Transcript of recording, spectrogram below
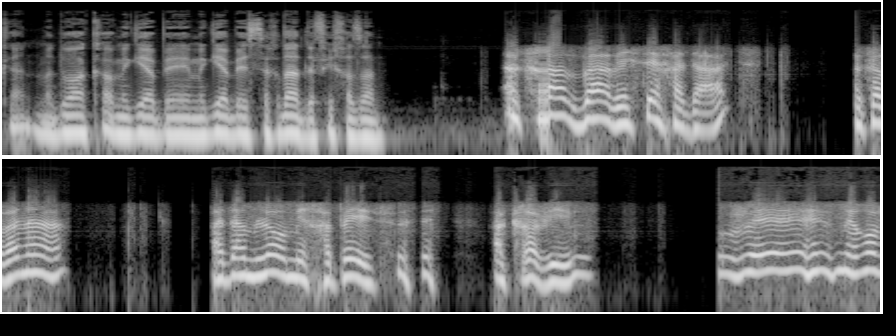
כן, מדוע עקרב מגיע, ב, מגיע בהיסח דעת לפי חז"ל? עקרב בא בהיסח הדעת, הכוונה אדם לא מחפש עקרבים, ומרוב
